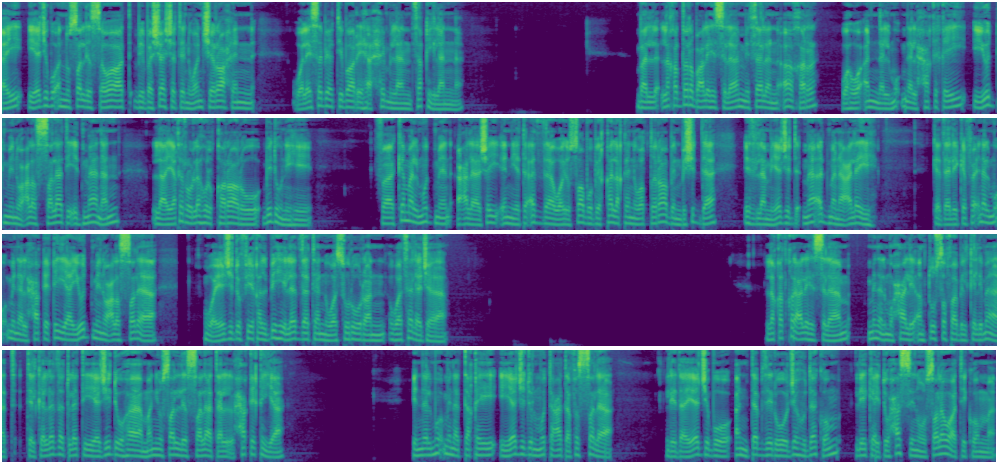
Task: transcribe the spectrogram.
أي يجب أن نصلي الصلوات ببشاشة وانشراح وليس باعتبارها حملا ثقيلا. بل لقد ضرب عليه السلام مثالا آخر وهو أن المؤمن الحقيقي يدمن على الصلاة إدمانا لا يقر له القرار بدونه. فكما المدمن على شيء يتأذى ويصاب بقلق واضطراب بشدة إذ لم يجد ما أدمن عليه. كذلك فإن المؤمن الحقيقي يدمن على الصلاة ويجد في قلبه لذة وسرورا وثلجا. لقد قال عليه السلام من المحال أن توصف بالكلمات تلك اللذة التي يجدها من يصلي الصلاة الحقيقية. إن المؤمن التقي يجد المتعة في الصلاة لذا يجب أن تبذلوا جهدكم لكي تحسنوا صلواتكم.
